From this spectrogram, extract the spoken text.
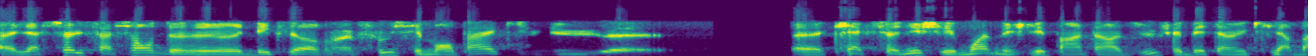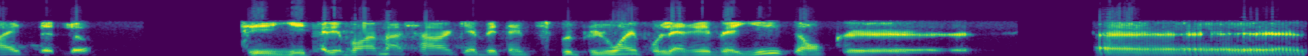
Euh, la seule façon de déclarer un feu, c'est mon père qui est venu euh, euh, klaxonner chez moi, mais je l'ai pas entendu. J'habite à un kilomètre de là. Puis, il est allé voir ma soeur qui habite un petit peu plus loin pour la réveiller. Donc, euh, Euh,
